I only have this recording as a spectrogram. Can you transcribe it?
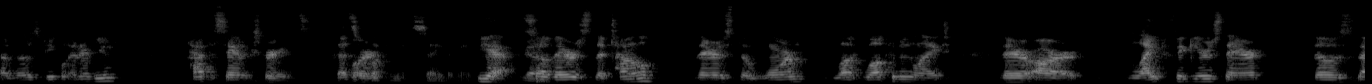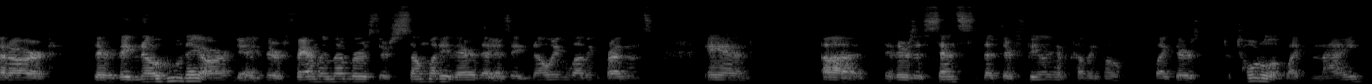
of those people interviewed had the same experience. That's Or- fucking insane to me. Yeah, Yeah. so there's the tunnel, there's the warm, welcoming light, there are light figures there, those that are. They're, they know who they are. Yeah. They, they're family members. There's somebody there that Yeah. is a knowing, loving presence, and uh, there's a sense that they're feeling of coming home. Like there's a total of like nine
